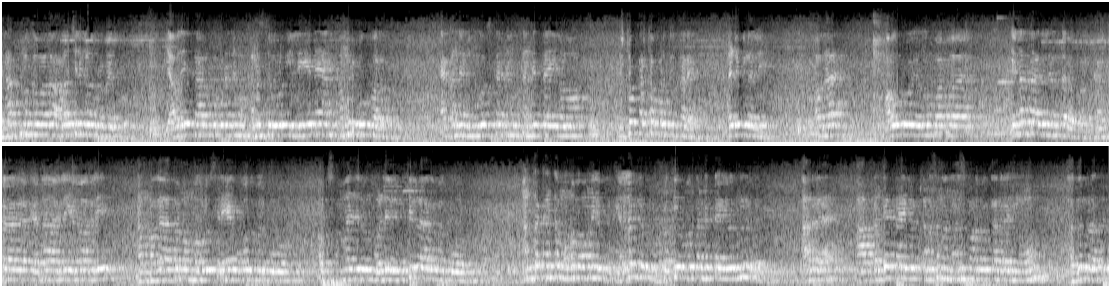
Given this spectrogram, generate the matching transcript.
ಧನಾತ್ಮಕವಾದ ಆಲೋಚನೆಗಳು ಬರಬೇಕು. ಯಾವುದೇ ಕಾರಣಕ್ಕೂ ಕೂಡ ನಿಮ್ಮ ಕನಸುಗಳು ಇಲ್ಲಿಯೇ ಅಮೃತ ಹೋಗಬಾರದು. ಯಾಕಂದ್ರೆ ನಿಮಗೋಸ್ಕರ ನಿಮ್ಮ ತಂದೆ ತಾಯಿಗಳು ಎಷ್ಟೋ ಕಷ್ಟಪಡ್ತಿರ್ತಾರೆ ಹಳ್ಳಿಗಳಲ್ಲಿ. ಹೌದಾ? ಅವರು ಏನು ಪಾಪ ಏನಂತಾಗಲಿ ಅಂತಾರಪ್ಪ. ಕಷ್ಟ ಏನಾಗಲಿ ಏನೋ ಆಗಲಿ ನಮ್ಮ ಮಗ ಅಥವಾ ನಮ್ಮ ಮಗಳು ಸರಿಯಾಗಿ ಓದಬೇಕು. ಅವ್ರ ಸಮಾಜದಲ್ಲಿ ಒಂದು ಒಳ್ಳೆ ವ್ಯಕ್ತಿಗಳಾಗಬೇಕು. ಅಂತಕ್ಕಂಥ ಮನೋಭಾವನೆ ಇರ್ತದೆ ಎಲ್ಲರಿಗೂ ಪ್ರತಿಯೊಬ್ಬ ತಂದೆ ತಾಯಿಗಳಿಗೂ ಆದ್ರೆ ಆ ತಂದೆ ತಾಯಿಗಳ ಕನಸನ್ನು ನನಸು ಮಾಡ್ಬೇಕಾದ್ರೆ ನೀವು ಹಗಲು ರಾತ್ರಿ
